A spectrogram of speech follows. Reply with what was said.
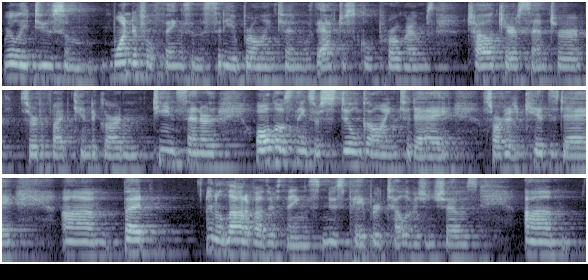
really do some wonderful things in the city of Burlington with after-school programs, child care center, certified kindergarten, teen center. All those things are still going today. Started a Kids Day. Um, but, and a lot of other things, newspaper, television shows. Um,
